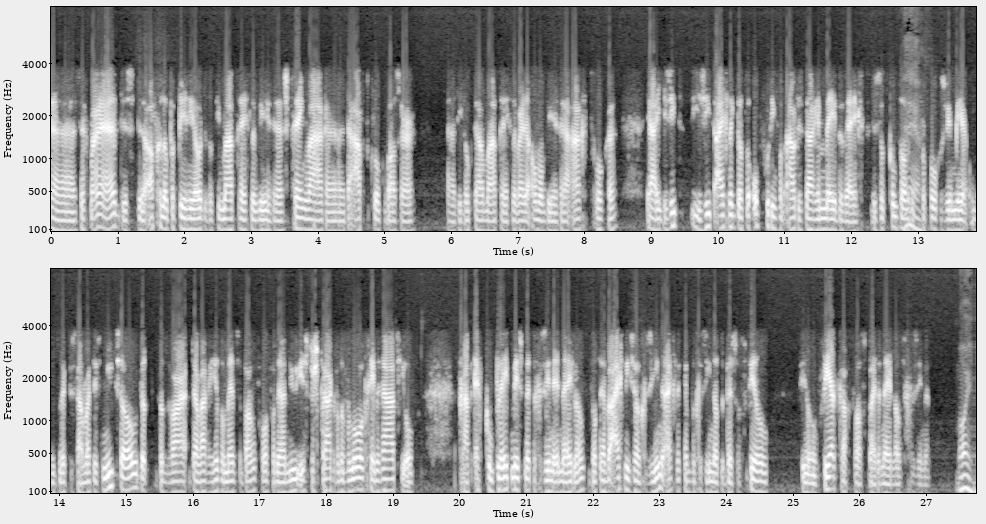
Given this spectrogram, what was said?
uh, zeg maar, hè, dus de afgelopen periode dat die maatregelen weer streng waren, de avondklok was er, die lockdown-maatregelen werden allemaal weer aangetrokken ja, je ziet, je ziet eigenlijk dat de opvoeding van ouders daarin meebeweegt. Dus dat komt dan vervolgens weer meer onder druk te staan. Maar het is niet zo, dat, dat waar, daar waren heel veel mensen bang voor, van ja, nu is er sprake van een verloren generatie of het gaat echt compleet mis met de gezinnen in Nederland. Dat hebben we eigenlijk niet zo gezien. Eigenlijk hebben we gezien dat er best wel veel, veel veerkracht was bij de Nederlandse gezinnen. Mooi,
